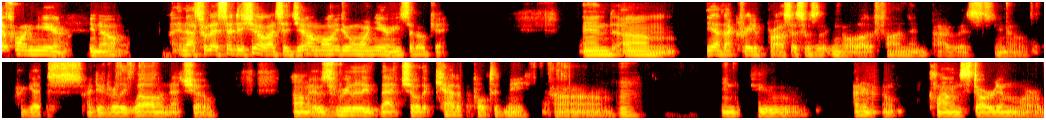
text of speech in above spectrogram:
Just one year, you know. And that's what I said to Gilles. I said, Gilles, I'm only doing one year. He said, okay. And um, yeah, that creative process was you know a lot of fun, and I was you know I guess I did really well in that show. Um, it was really that show that catapulted me um, mm. into I don't know clown stardom or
